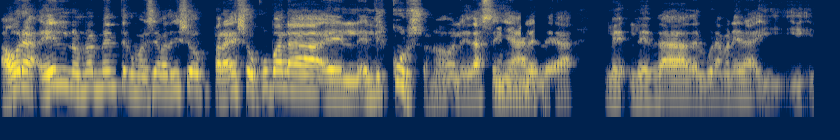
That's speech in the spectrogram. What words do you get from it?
Ahora, él normalmente, como decía Patricio, para eso ocupa la, el, discurso, ¿no? Le da señales, le, da, le, da de alguna manera y,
